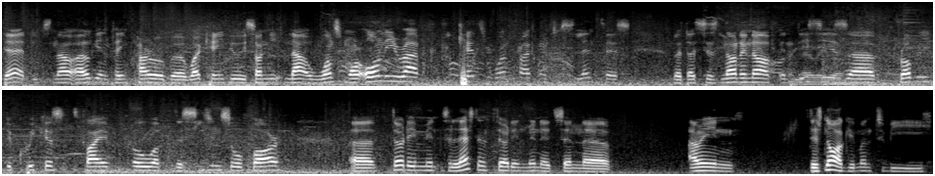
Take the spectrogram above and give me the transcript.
dead. It's now Algen playing Pyro, but what can he do? It's only now once more only Raph. He gets one frag onto Silentes, but that's just not enough. And And this is uh, probably the quickest 5-0 of the season so far. Uh, 30 minutes, less than 13 minutes, and uh, I mean, there's no argument to be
